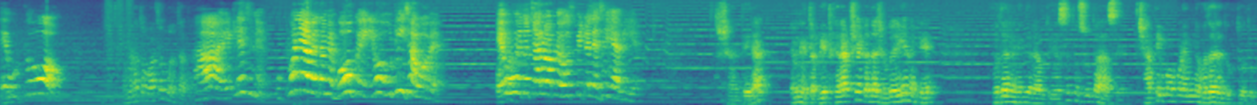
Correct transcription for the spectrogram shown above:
એ ઉઠો. હમણાં તો વાતો કરતા હતા. હા એટલે જ ને. ઉઠો ને હવે તમે બહુ કહી હો ઉઠી જાઓ હવે. એવું હોય તો ચાલો આપણે હોસ્પિટલે જઈ આવીએ. શાંતિ રાખ. એમની તબિયત ખરાબ છે કદાચ કહીએ ને કે વધારે નીંદર આવતી હશે તો સૂતા હશે. છાતીમાં પણ એમને વધારે દુખતું હતું.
